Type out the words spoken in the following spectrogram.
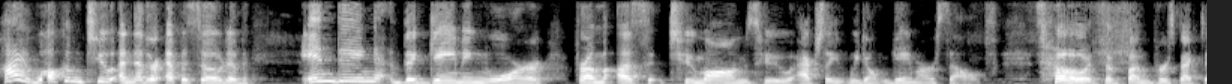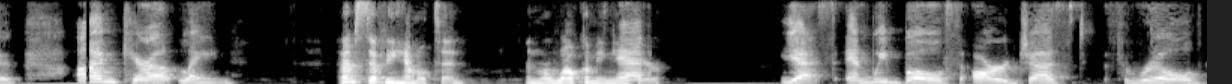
Hi, welcome to another episode of Ending the Gaming War from us two moms who actually we don't game ourselves. So it's a fun perspective. I'm Kara Lane. And I'm Stephanie Hamilton, and we're welcoming you And- here. Yes, and we both are just thrilled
